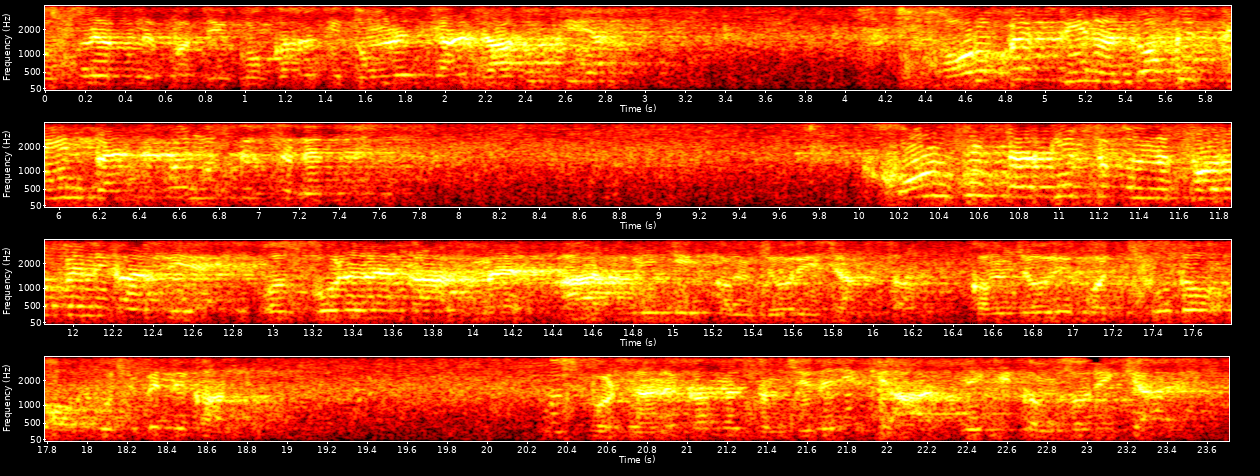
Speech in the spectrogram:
उसने अपने पति को कहा कि तुमने क्या जादू किया? सौ रुपए, तीन अंडों के तीन पैसे कोई मुश्किल से देते हैं। कौन सी तरकीब से तुमने सौ रुपए निकाल दिए उस बूढ़े ने कहा, मैं आदमी की कमज़ोरी जानता हूँ। कमज़ोरी को छू दो और कुछ भी निकाल। दो उस बुढ़िया ने कहा, मैं समझी नहीं कि आदमी की कमज़ोरी क्या है।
